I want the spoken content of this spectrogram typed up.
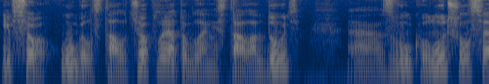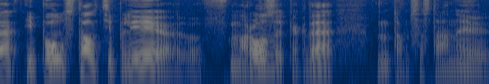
и все, угол стал теплый, от угла не стало дуть, звук улучшился, и пол стал теплее в морозы, когда, ну, там, со стороны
